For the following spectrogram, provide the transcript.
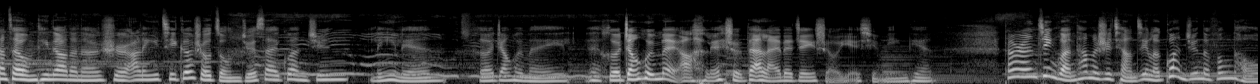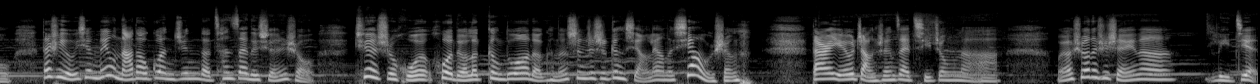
刚才我们听到的呢，是二零一七歌手总决赛冠军林忆莲和张惠妹，呃，和张惠妹啊 联手带来的这一首《也许明天》。当然，尽管他们是抢尽了冠军的风头，但是有一些没有拿到冠军的参赛的选手，却是获获得了更多的，可能甚至是更响亮的笑声。当然，也有掌声在其中了啊！我要说的是谁呢？李健。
